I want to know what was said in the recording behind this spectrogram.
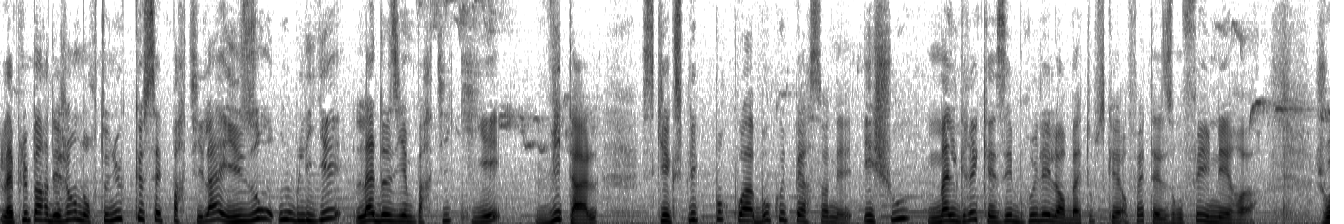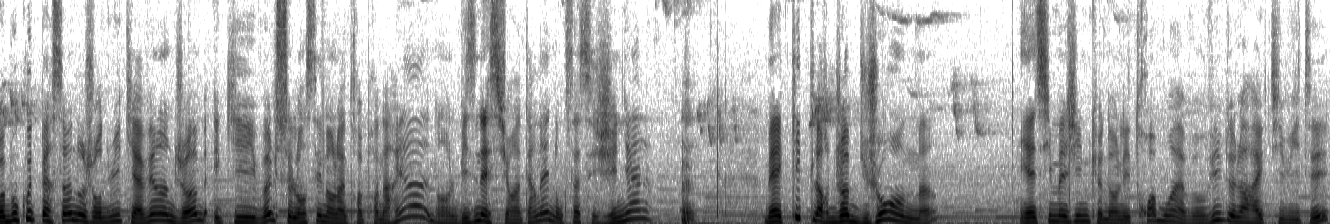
la plupart des gens n'ont retenu que cette partie-là et ils ont oublié la deuxième partie qui est vitale, ce qui explique pourquoi beaucoup de personnes échouent malgré qu'elles aient brûlé leur bateau, parce qu'en fait elles ont fait une erreur. Je vois beaucoup de personnes aujourd'hui qui avaient un job et qui veulent se lancer dans l'entrepreneuriat, dans le business sur Internet, donc ça c'est génial. Mais elles quittent leur job du jour au lendemain et elles s'imaginent que dans les trois mois, elles vont vivre de leur activité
